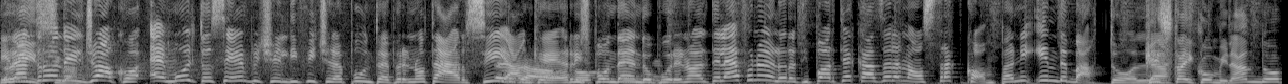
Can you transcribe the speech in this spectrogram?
E Bravissima. d'altronde il gioco è molto semplice, il difficile appunto è prenotarsi, Esatto, anche rispondendo sì. pure no al telefono e allora ti porti a casa la nostra company in the battle. Che stai combinando?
